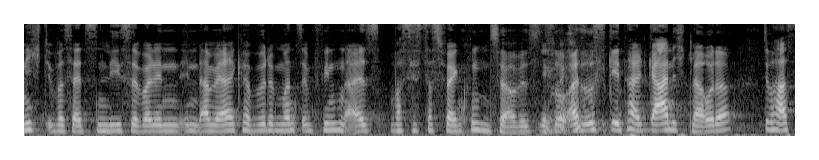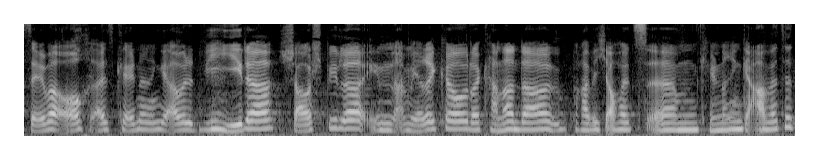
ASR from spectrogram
nicht übersetzen ließe, weil in, in Amerika würde man es empfinden als, was ist das für ein Kundenservice? So, also es geht halt gar nicht klar, oder? Du hast selber auch als Kellnerin gearbeitet. Wie jeder Schauspieler in Amerika oder Kanada habe ich auch als ähm, Kellnerin gearbeitet.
